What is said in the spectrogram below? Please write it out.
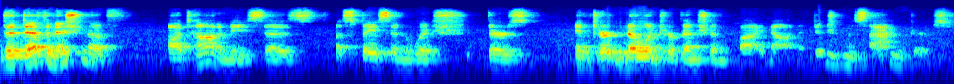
the definition of autonomy says a space in which there's inter- no intervention by non-indigenous mm-hmm. actors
